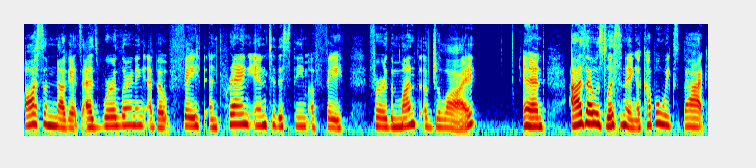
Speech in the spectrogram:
awesome nuggets as we're learning about faith and praying into this theme of faith for the month of July. And as I was listening a couple weeks back,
